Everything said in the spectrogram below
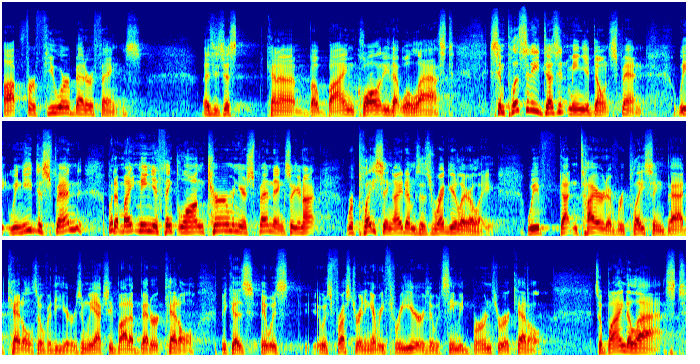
opt for fewer, better things. This is just kind of about buying quality that will last. Simplicity doesn't mean you don't spend. We, we need to spend, but it might mean you think long term in your spending, so you're not replacing items as regularly. We've gotten tired of replacing bad kettles over the years, and we actually bought a better kettle because it was, it was frustrating. Every three years, it would seem we'd burn through a kettle. So buying to last.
